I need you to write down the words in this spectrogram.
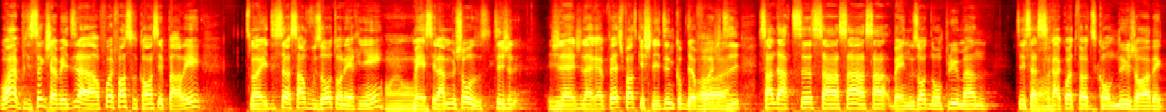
Ouais, puis c'est ça que j'avais dit la dernière fois, je pense, quand on s'est parlé, tu m'avais dit ça, sans vous autres, on n'est rien. Ouais, ouais. Mais c'est la même chose. Tu sais, je, je, la, je la répète, je pense que je l'ai dit une couple de fois. Ouais, Je dis, sans d'artistes, sans, sans, sans, ben nous autres non plus, man. Tu sais, ça sert à quoi de faire du contenu, genre avec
